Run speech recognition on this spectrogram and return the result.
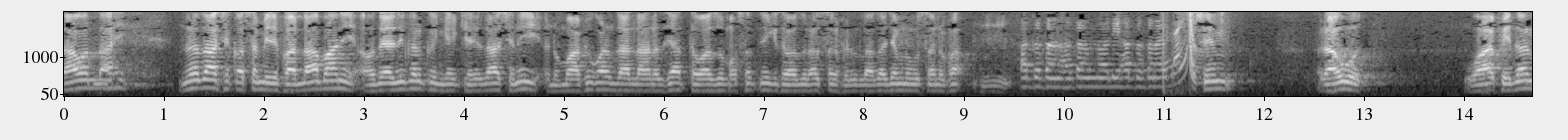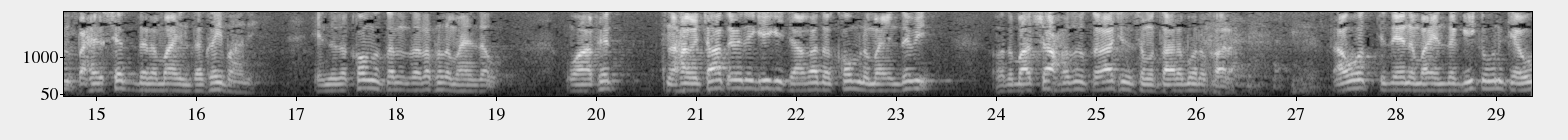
لا واللہ نردا سے قسم رفا اللہ بانے اور دے ذکر کریں گے کہ رضا سے نہیں انو معافی کرن دا اللہ نزیات توازو مقصد نہیں کہ توازو استغفر اللہ دا جمع مصنفہ۔ حدثنا حسن بن علي حدثنا قسم راوت وافدن بحیثیت د نمائندگی بانی ان د قوم طرف نمائندہ وافد نہ چاہتے ہوئے لگی کہ جاگا د قوم نمائندوی اور د بادشاہ حضور تراشی سے مطالبہ نفارا راوت چې د نمائندگی کو ان کے او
